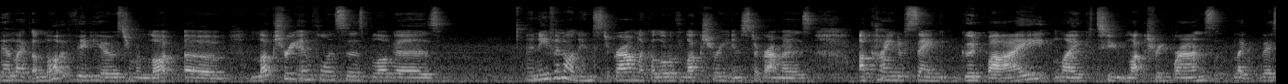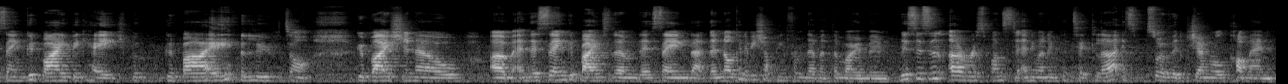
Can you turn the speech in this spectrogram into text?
are like a lot of videos from a lot of luxury influencers, bloggers, and even on Instagram, like a lot of luxury Instagrammers are kind of saying goodbye like to luxury brands. Like they're saying goodbye big H goodbye Louis Vuitton goodbye Chanel um, and they're saying goodbye to them. They're saying that they're not going to be shopping from them at the moment. This isn't a response to anyone in particular. It's sort of a general comment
